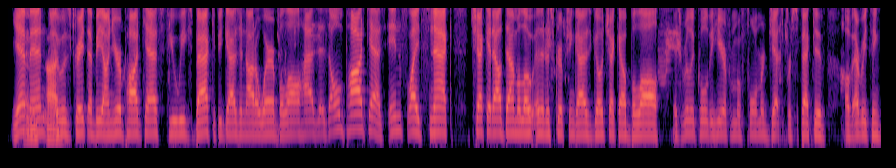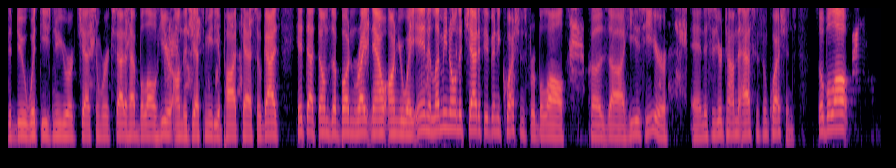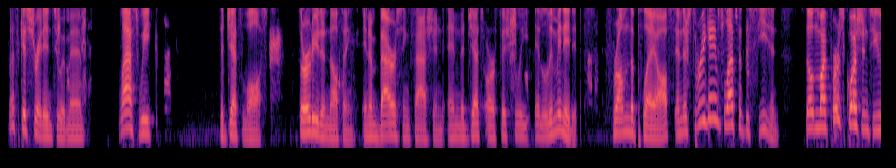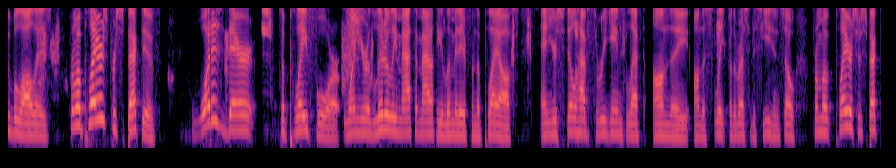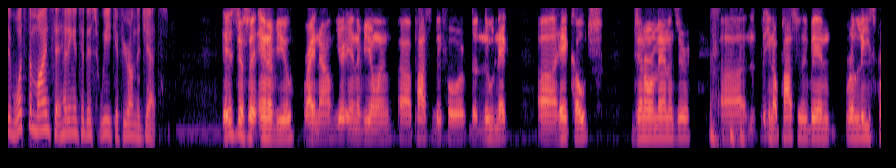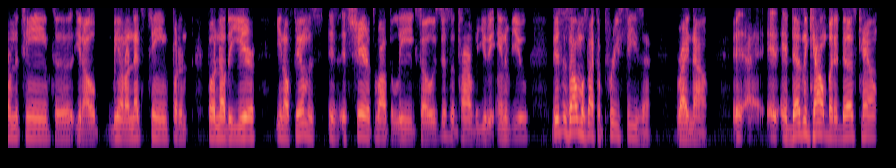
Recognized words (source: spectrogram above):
Yeah, man. It was great to be on your podcast a few weeks back. If you guys are not aware, Bilal has his own podcast, In Flight Snack. Check it out down below in the description, guys. Go check out Bilal. It's really cool to hear from a former Jets perspective of everything to do with these New York Jets. And we're excited to have Bilal here on the Jets Media Podcast. So, guys, hit that thumbs up button right now on your way in. And let me know in the chat if you have any questions for Bilal, because uh, he is here. And this is your time to ask him some questions. So, Bilal, let's get straight into it, man. Last week, the Jets lost 30 to nothing in embarrassing fashion, and the Jets are officially eliminated from the playoffs. And there's three games left of the season. So, my first question to you, Bilal, is from a player's perspective, what is there to play for when you're literally mathematically eliminated from the playoffs and you still have three games left on the on the slate for the rest of the season? So, from a player's perspective, what's the mindset heading into this week if you're on the Jets? It's just an interview right now. You're interviewing uh, possibly for the new next uh, head coach, general manager. Uh, you know, possibly being released from the team to you know be on the next team for the for another year. You know, film is, is is shared throughout the league, so it's just a time for you to interview. This is almost like a preseason right now. It, it, it doesn't count, but it does count.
